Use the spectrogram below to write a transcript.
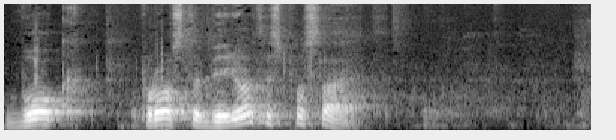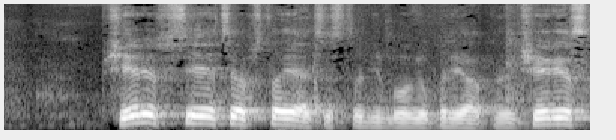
Бог просто берет и спасает. Через все эти обстоятельства неблагоприятные, через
